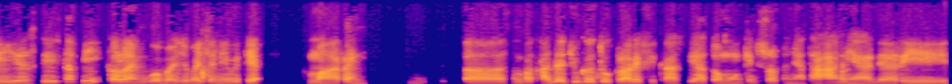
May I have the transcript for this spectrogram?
Iya sih, tapi kalau yang gue baca-baca nih, Wit, ya, kemarin eh, sempat ada juga tuh klarifikasi atau mungkin surat pernyataan ya dari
